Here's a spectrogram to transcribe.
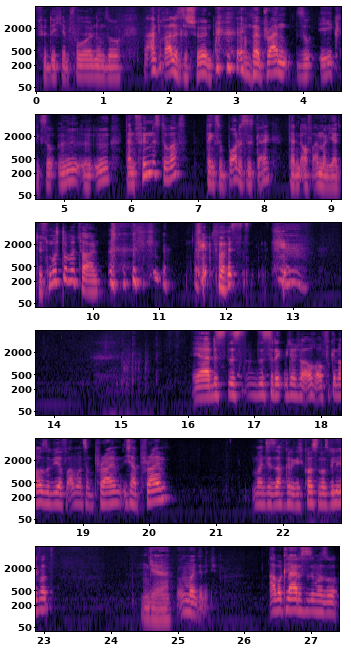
für dich empfohlen und so. Einfach alles ist schön. und bei Prime so eklig, so, äh, äh, äh. Dann findest du was, denkst du, boah, das ist geil. Dann auf einmal, ja, das musst du bezahlen. was? Ja, das, das, das regt mich manchmal auch auf. Genauso wie auf Amazon Prime. Ich habe Prime. Manche Sachen kriege ich kostenlos geliefert. Ja. Yeah. Und manche nicht. Aber klar, das ist immer so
